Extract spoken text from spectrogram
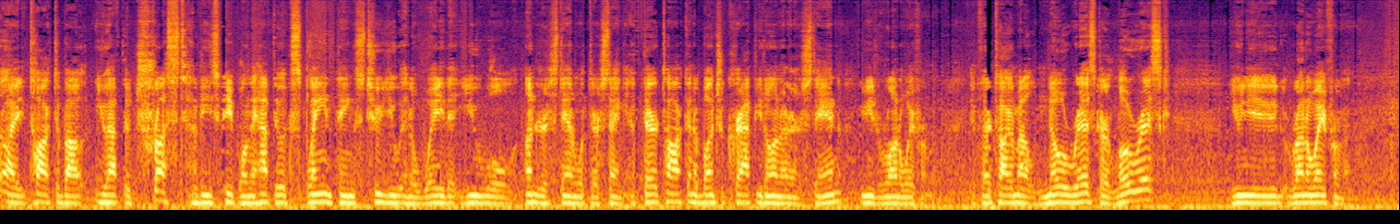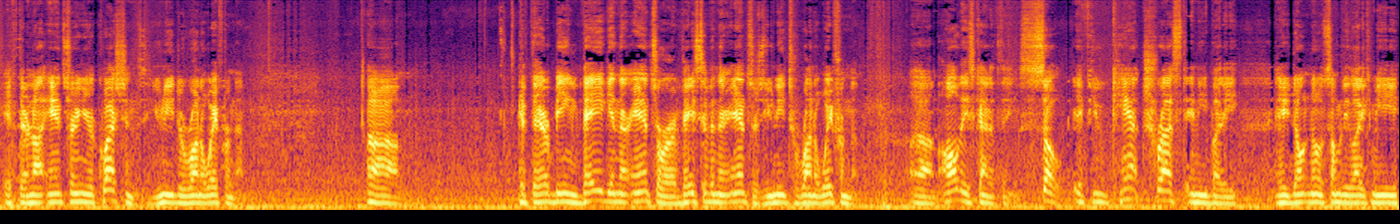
I talked about you have to trust these people and they have to explain things to you in a way that you will understand what they're saying. If they're talking a bunch of crap you don't understand, you need to run away from them. If they're talking about no risk or low risk, you need to run away from them. If they're not answering your questions, you need to run away from them. Um, if they're being vague in their answer or evasive in their answers, you need to run away from them. Um, all these kind of things. So if you can't trust anybody and you don't know somebody like me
